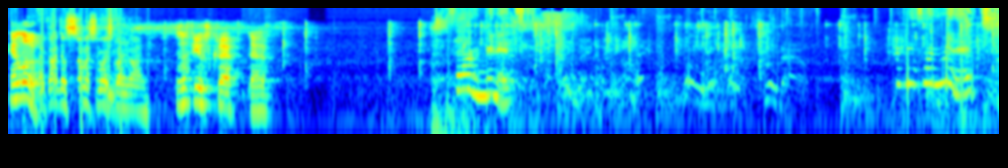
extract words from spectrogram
Hey Oh my god, there's so much noise going on. there's a few scrap there. Four minutes. Freaking four minutes.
